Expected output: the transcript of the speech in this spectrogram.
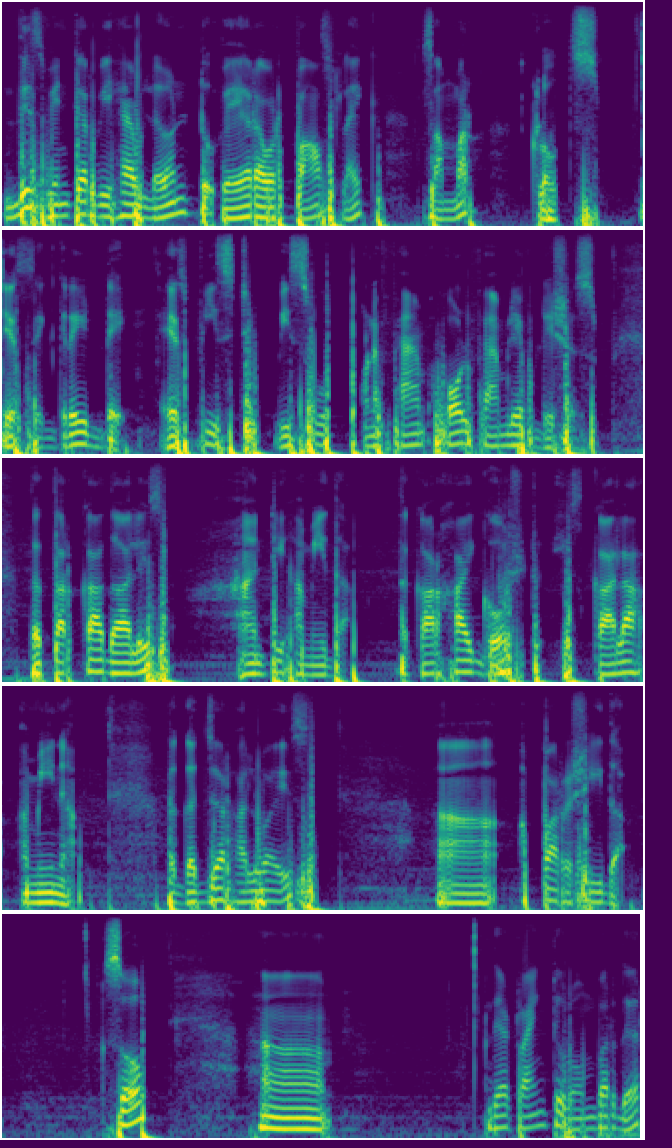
This winter we have learned to wear our past like summer clothes. Yes, a great day, a feast. We swoop on a fam- whole family of dishes. The tarka dal is Auntie Hamida. The karhai gosht is Kala Amina. The gajjar halwa is uh, Appa Rashida. So, uh, they are trying to remember their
